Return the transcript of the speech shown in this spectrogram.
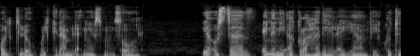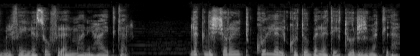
قلت له والكلام لأنيس منصور يا أستاذ إنني أقرأ هذه الأيام في كتب الفيلسوف الألماني هايدكر. لقد اشتريت كل الكتب التي ترجمت له.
